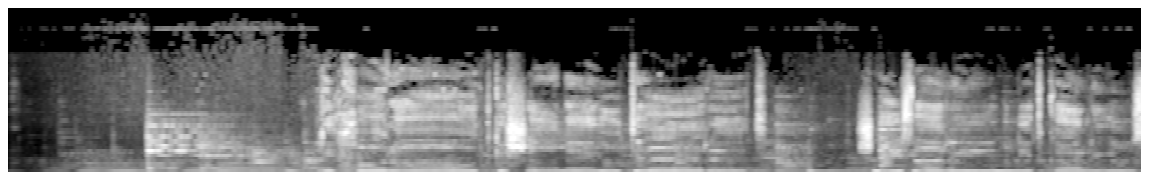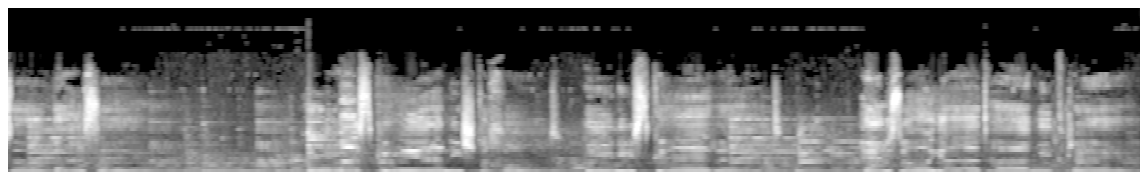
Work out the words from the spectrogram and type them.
לכאורה פגישה מיותרת, שני זרים נתקלים זו בזה. הוא מזכיר נשכחות, היא נזכרת, הן זו יד המקרה.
